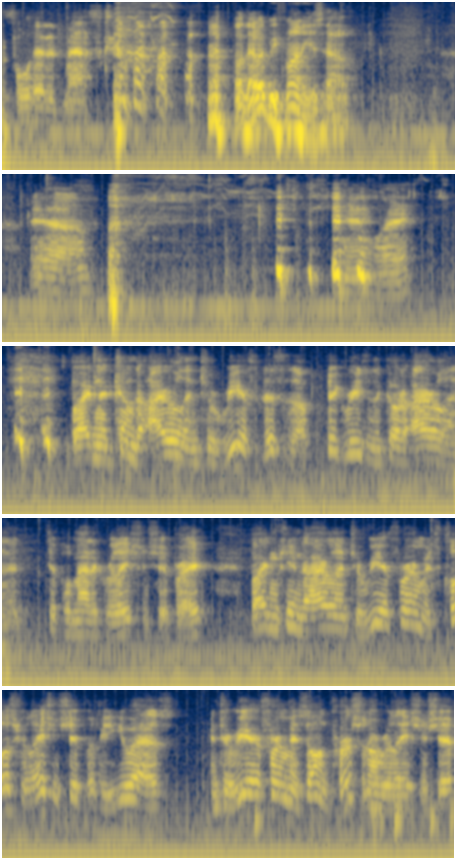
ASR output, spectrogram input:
a full-headed mask. oh, that would be funny as hell. yeah. Anyway, Biden had come to Ireland to reaffirm. This is a big reason to go to Ireland. A diplomatic relationship, right? Biden came to Ireland to reaffirm its close relationship with the U.S. and to reaffirm his own personal relationship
